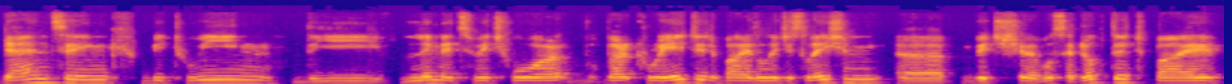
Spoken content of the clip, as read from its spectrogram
dancing between the limits which were, were created by the legislation uh, which uh, was adopted by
